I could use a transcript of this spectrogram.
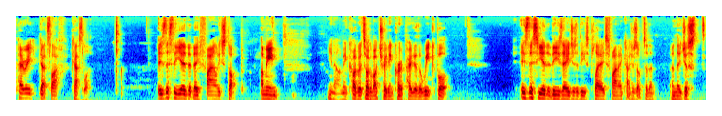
Perry, Getzlaf, Kesler. Is this the year that they finally stop? I mean, you know, I mean, God, we're talking about trading Corey of the week, but is this year that these ages of these players finally catches up to them and they just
